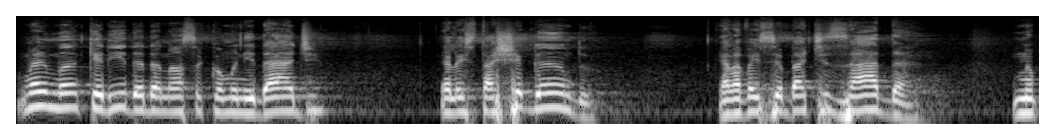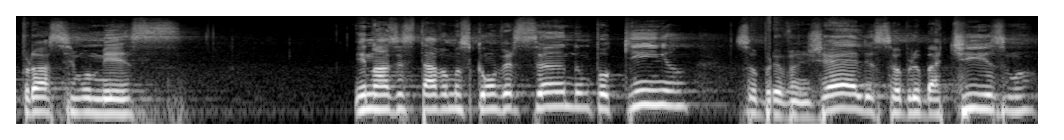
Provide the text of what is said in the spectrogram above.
Uma irmã querida da nossa comunidade, ela está chegando, ela vai ser batizada no próximo mês. E nós estávamos conversando um pouquinho sobre o Evangelho, sobre o batismo.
